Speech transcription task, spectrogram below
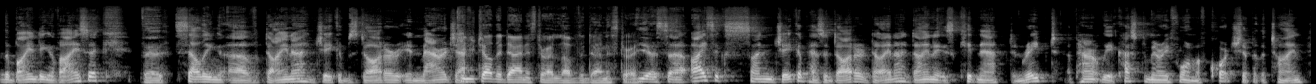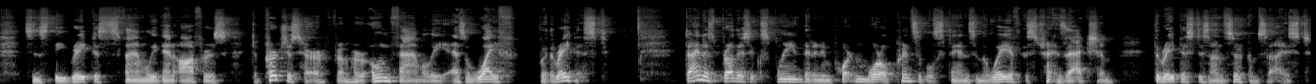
the binding of Isaac, the selling of Dinah, Jacob's daughter, in marriage. Can you tell the Dinah story? I love the Dinah story. Yes. Uh, Isaac's son Jacob has a daughter, Dinah. Dinah is kidnapped and raped, apparently a customary form of courtship at the time, since the rapist's family then offers to purchase her from her own family as a wife for the rapist. Dinah's brothers explain that an important moral principle stands in the way of this transaction. The rapist is uncircumcised.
